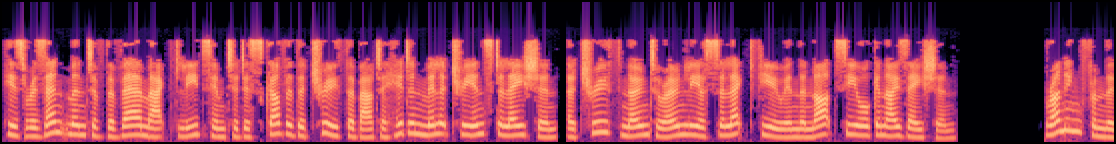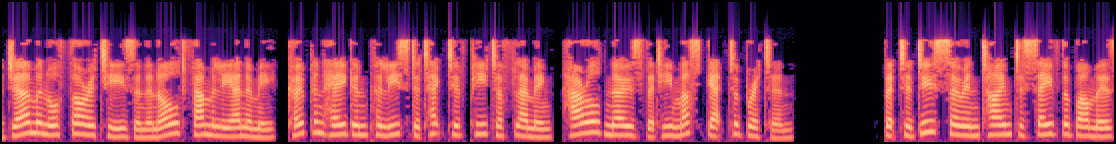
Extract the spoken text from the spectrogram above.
His resentment of the Wehrmacht leads him to discover the truth about a hidden military installation, a truth known to only a select few in the Nazi organization. Running from the German authorities and an old family enemy, Copenhagen police detective Peter Fleming, Harold knows that he must get to Britain. But to do so in time to save the bombers,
